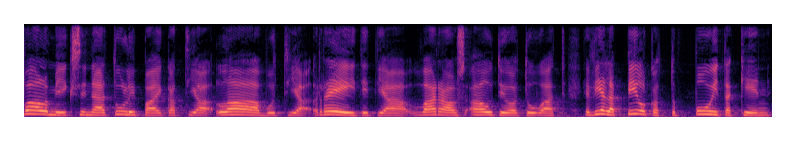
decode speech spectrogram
valmiiksi nämä tulipaikat ja laavut ja reitit ja varausautiotuvat ja vielä pilkottu puitakin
